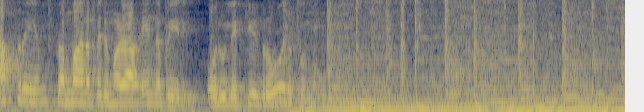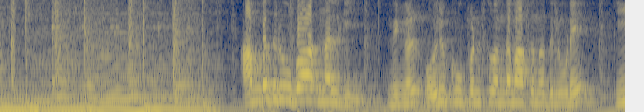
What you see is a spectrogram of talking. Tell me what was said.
ആശ്രയം സമ്മാന പെരുമഴ എന്ന പേരിൽ ഒരു ലക്കി ഡ്രോ ഒരുക്കുന്നു. അമ്പത് രൂപ നൽകി നിങ്ങൾ ഒരു കൂപ്പൺ സ്വന്തമാക്കുന്നതിലൂടെ ഈ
